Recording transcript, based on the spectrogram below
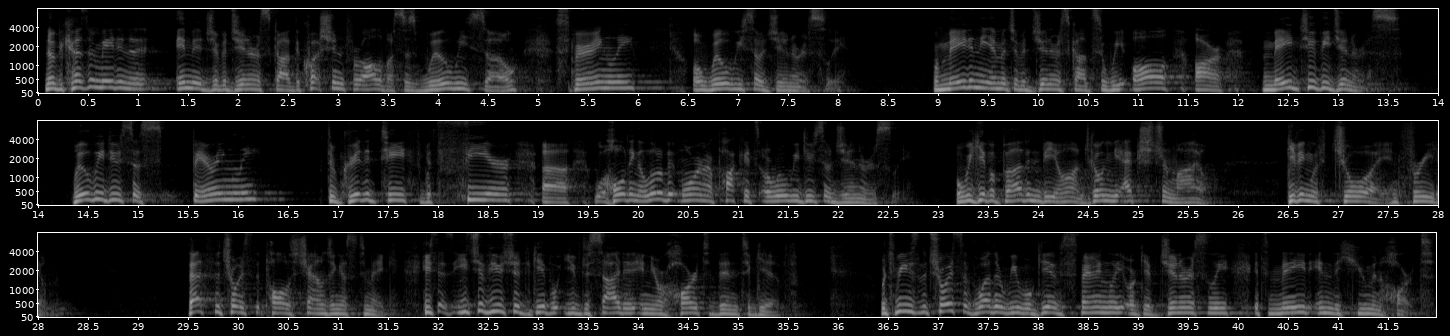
No, because we're made in the image of a generous God, the question for all of us is will we sow sparingly or will we sow generously? We're made in the image of a generous God, so we all are made to be generous. Will we do so sparingly, through gritted teeth, with fear, uh, holding a little bit more in our pockets, or will we do so generously? Will we give above and beyond, going the extra mile, giving with joy and freedom? That's the choice that Paul is challenging us to make. He says, Each of you should give what you've decided in your heart then to give which means the choice of whether we will give sparingly or give generously, it's made in the human heart.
